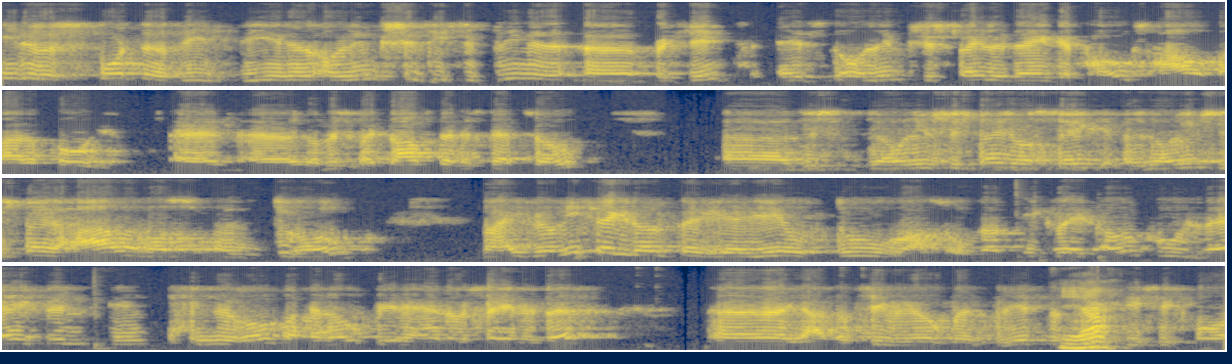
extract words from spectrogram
iedere sporter die, die in een Olympische discipline uh, begint, is de Olympische Spelen denk ik het hoogst haalbare podium. En uh, dat is bij tafeltennis net zo. Uh, dus de Olympische Spelen was zeker, de Olympische Spelen halen was een droom. Maar ik wil niet zeggen dat het een reëel doel was, omdat ik weet ook hoe het werkt in, Europa en ook binnen NOC-NSF. Uh, ja, dat zien we ook met Brit, ja. die zich voor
